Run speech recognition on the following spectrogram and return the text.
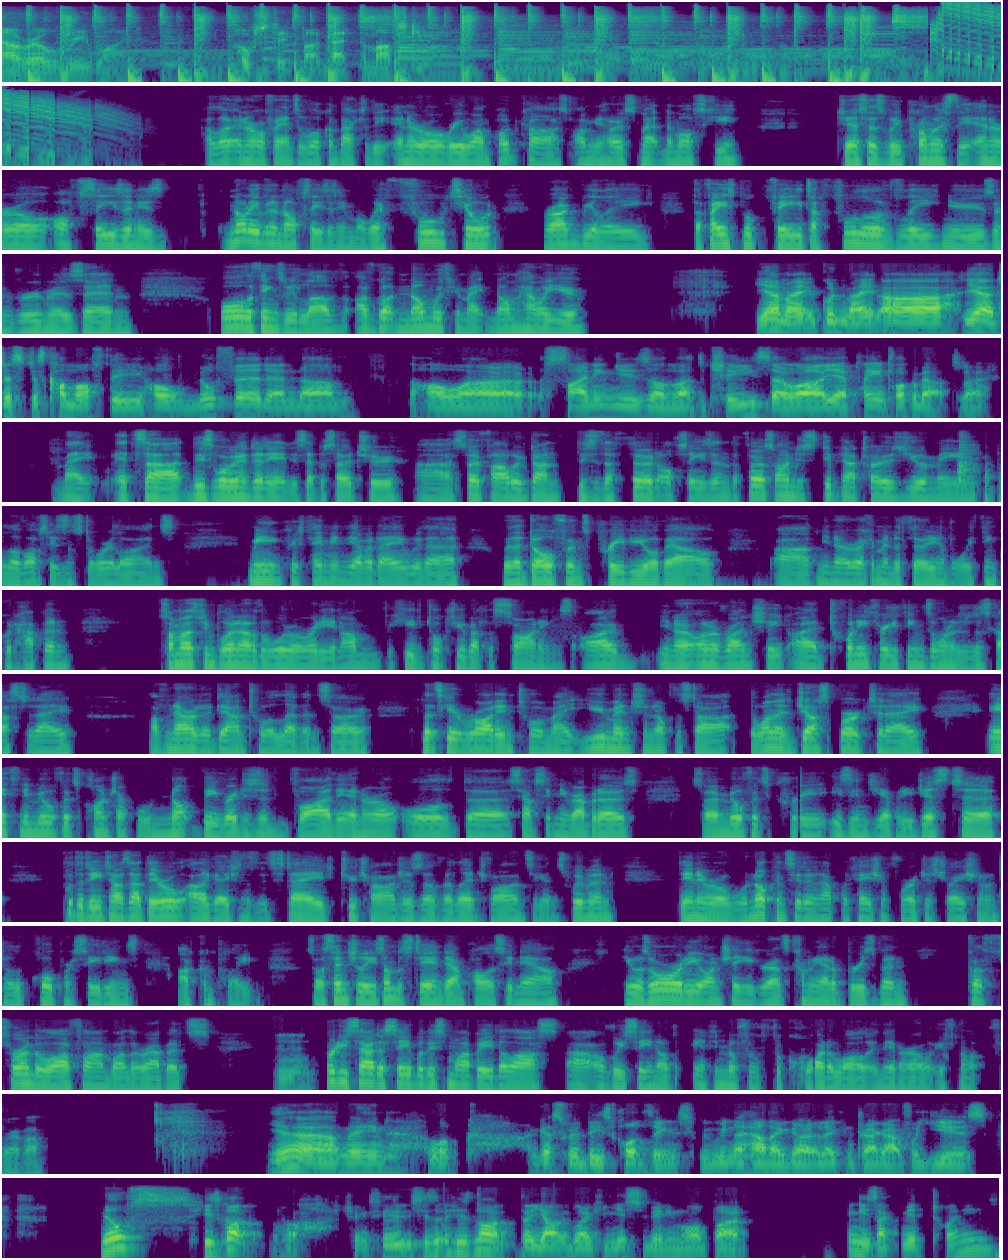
NRL Rewind, hosted by Matt Namofsky. Hello, NRL fans, and welcome back to the NRL Rewind podcast. I'm your host, Matt Namofsky. Just as we promised, the NRL off season is not even an off season anymore. We're full tilt rugby league. The Facebook feeds are full of league news and rumors and all the things we love. I've got Nom with me, mate. Nom, how are you? Yeah, mate. Good, mate. Uh, yeah, just just come off the whole Milford and um, the whole uh, signing news of uh, the cheese. So uh, yeah, plenty to talk about today. Mate, it's uh this is what we're gonna dedicate this episode to. Uh so far we've done this is the third off season. The first one just dipping our toes, you and me, and a couple of off season storylines. Me and Chris came in the other day with a with a Dolphins preview of our uh, you know, recommended 13 of what we think could happen. Some of that's been blown out of the water already, and I'm here to talk to you about the signings. I, you know, on a run sheet, I had 23 things I wanted to discuss today. I've narrowed it down to 11. So let's get right into it, mate. You mentioned off the start the one that just broke today Anthony Milford's contract will not be registered via the NRL or the South Sydney Rabbitohs. So Milford's career is in jeopardy. Just to put the details out there, all allegations at this stage, two charges of alleged violence against women. The NRL will not consider an application for registration until the court proceedings are complete. So essentially, he's on the stand down policy now. He was already on shaky grounds coming out of Brisbane, got thrown the lifeline by the Rabbits. Mm. Pretty sad to see, but this might be the last uh, of we've seen of Anthony Milford for quite a while in the NRL, if not forever. Yeah, I mean, look, I guess with these court things, we, we know how they go. They can drag out for years. Milfs, he's got, oh, geez, he's, he's not the young bloke he used to be anymore, but I think he's like mid 20s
